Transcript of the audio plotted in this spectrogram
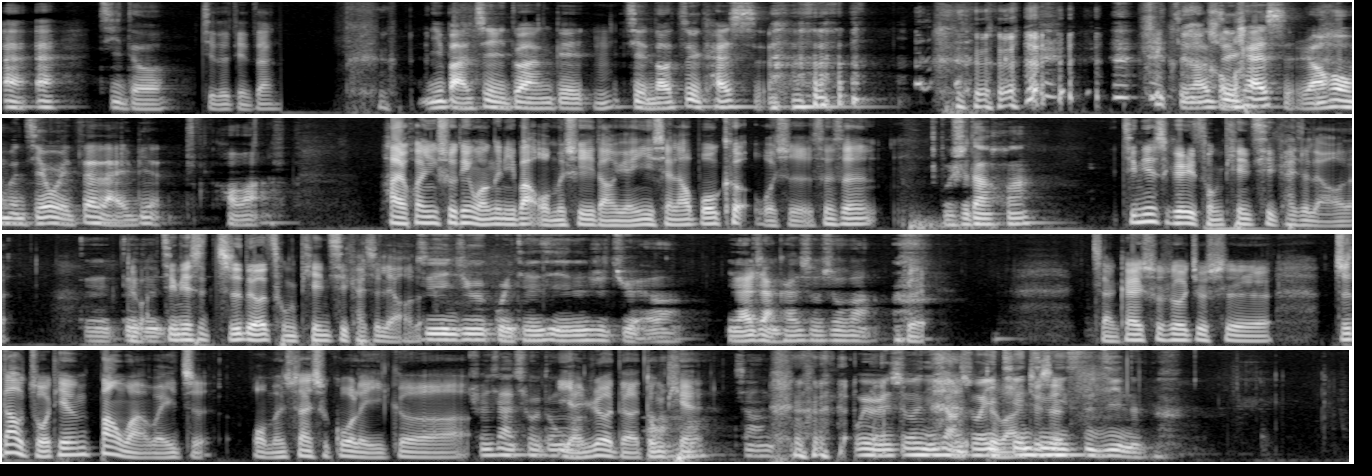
哎哎，记得记得点赞。你把这一段给嗯剪到最开始，剪到最开始，然后我们结尾再来一遍，好吗？嗨，欢迎收听玩个泥巴，我们是一档园艺闲聊播客，我是森森。我是大花，今天是可以从天气开始聊的，对对吧？对今天是值得从天气开始聊的。最近这个鬼天气真的是绝了，你来展开说说吧。对，展开说说，就是直到昨天傍晚为止，我们算是过了一个春夏秋冬炎热的冬天。哦这样子，我以为说你想说 一天经历四季呢。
